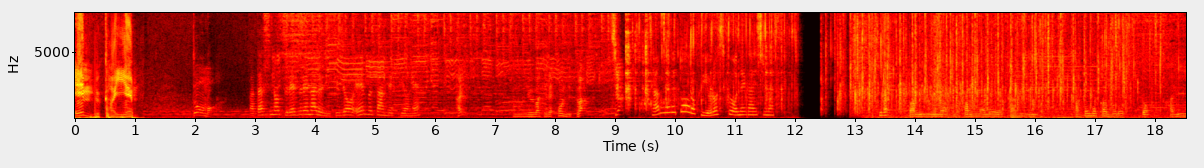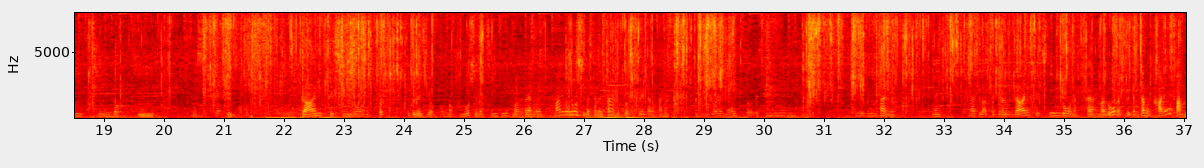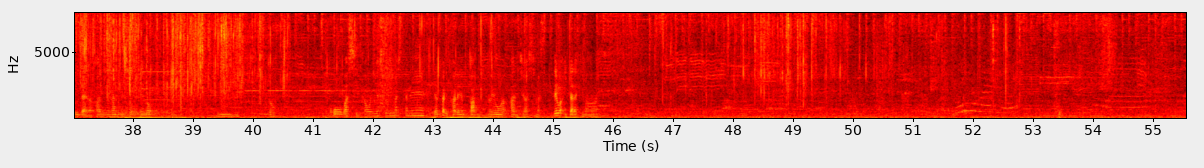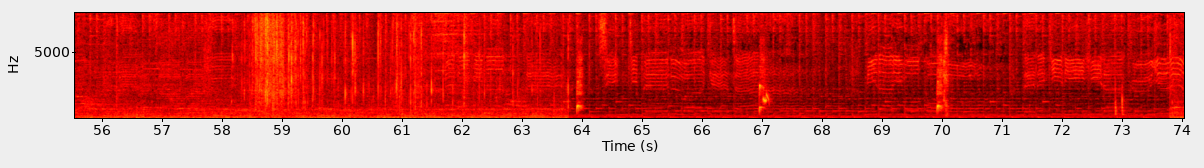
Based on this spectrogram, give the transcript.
演武開演。どうも。私のつれづれなる日常演舞さんですよね。はい。そのいうわけで本日はこちら。こチャンネル登録よろしくお願いします。ちらファミリーマートのファミマベーカリーカフェモカブレッドハニーチキンロッキーそしてガーリックチキンドーナツとちょっとレジ横の5種の？チーズ？肉も食べられます前の4種だったのでさらに1つ増えたのかなうんどれも美味しそうですねチーズにパンよねまずはこちらのガーリックチキンドーナツから、まあ、ドーナツといっても多分カレーパンみたいな感じなんでしょうけど、うーんと、香ばしい香りがしてきましたね。やっぱりカレーパンのような感じがします。では、いただきます。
